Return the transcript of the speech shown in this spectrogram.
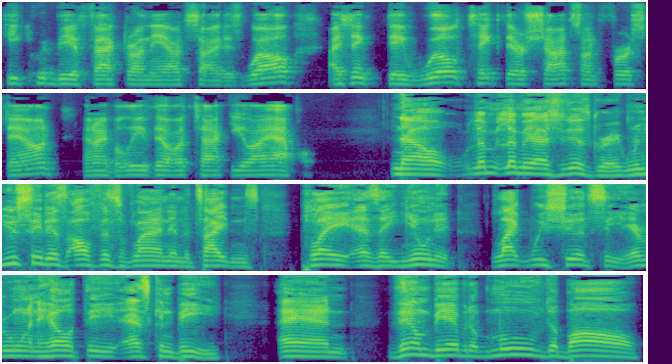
he could be a factor on the outside as well. I think they will take their shots on first down, and I believe they'll attack Eli Apple. Now, let me let me ask you this, Greg. When you see this offensive line in the Titans play as a unit, like we should see. Everyone healthy as can be, and them be able to move the ball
